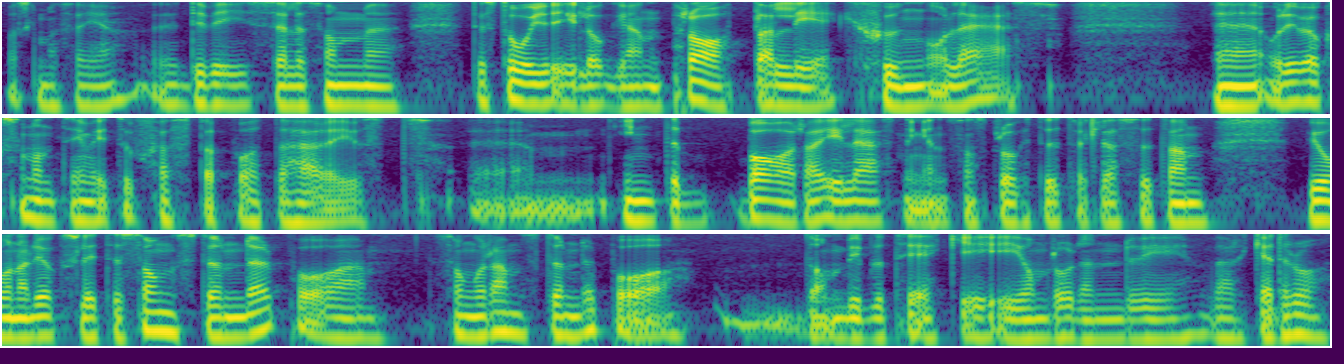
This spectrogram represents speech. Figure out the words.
vad ska man säga, eh, devis eller som, eh, det står ju i loggan prata, lek, sjung och läs. Eh, och det var också någonting vi tog fasta på att det här är just eh, inte bara i läsningen som språket utvecklas utan vi ordnade också lite sångstunder på sång och ramstunder på de bibliotek i, i områden där vi verkade då.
